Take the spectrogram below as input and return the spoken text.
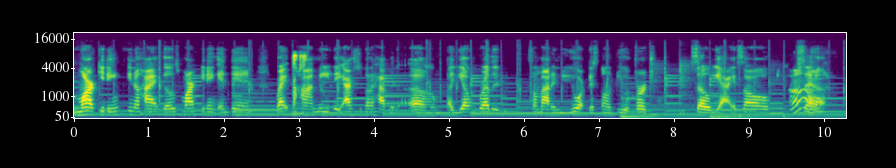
marketing, you know how it goes, marketing, and then right behind me, they actually gonna have a, um, a young brother from out of New York that's gonna do it virtual. So yeah, it's all set up. Oh,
